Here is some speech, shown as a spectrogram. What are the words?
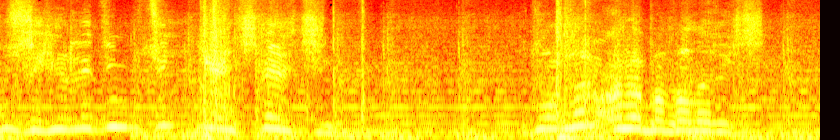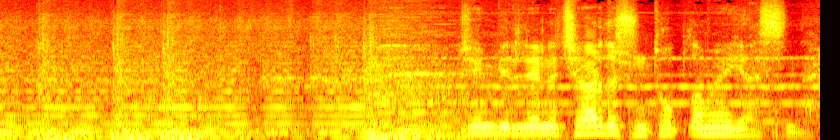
Bu zehirlediğim bütün gençler için. Bu da onların ana babaları için. Cem birilerini çağır da şunu toplamaya gelsinler.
